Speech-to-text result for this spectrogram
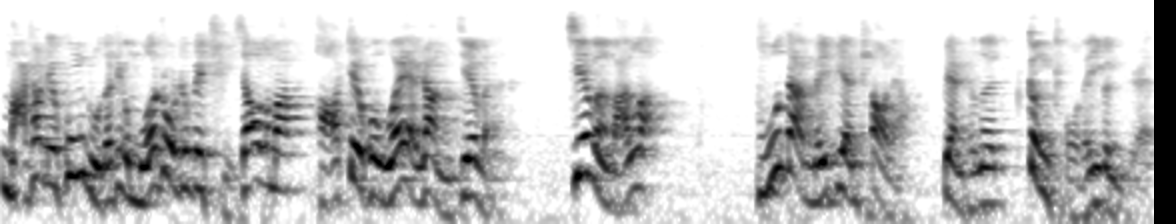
马上这个公主的这个魔咒就被取消了吗？好，这回我也让你接吻，接吻完了，不但没变漂亮，变成了更丑的一个女人。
